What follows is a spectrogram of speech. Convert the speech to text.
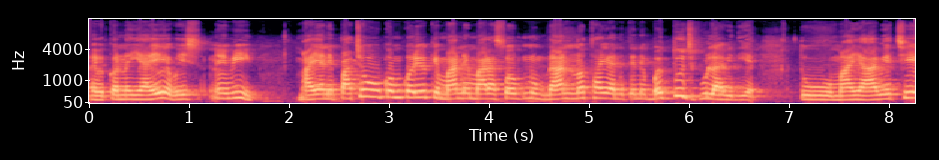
હવે કનૈયાએ વૈષ્ણવી માયાને પાછો હુકમ કર્યો કે માને મારા સ્વરૂપનું જ્ઞાન ન થાય અને તેને બધું જ ભૂલાવી દે. તો માયા આવે છે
